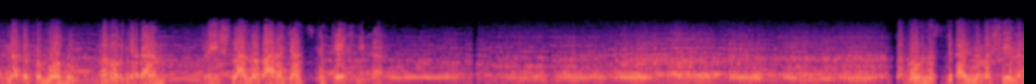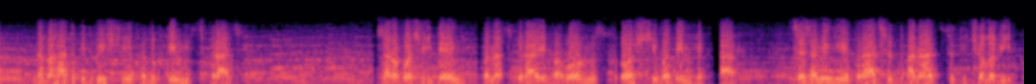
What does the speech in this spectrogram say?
На допомогу бавовнярам прийшла нова радянська техніка. Бавовна збиральна машина набагато підвищує продуктивність праці. За робочий день вона збирає бавовну з площі в 1 гектар. Це замінює працю 12 чоловік.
